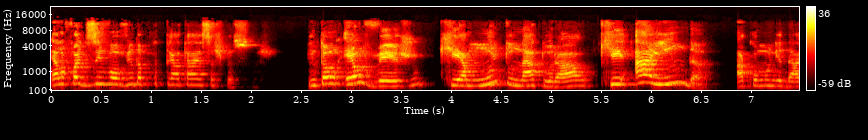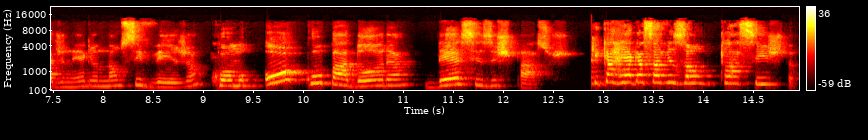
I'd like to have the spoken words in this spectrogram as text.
Ela foi desenvolvida para tratar essas pessoas. Então, eu vejo que é muito natural que ainda a comunidade negra não se veja como ocupadora desses espaços, que carrega essa visão classista.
